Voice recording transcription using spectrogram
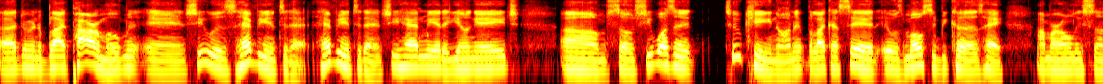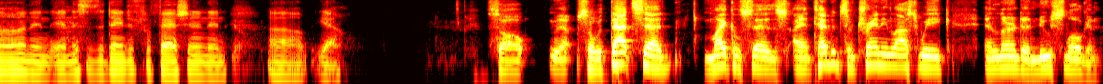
uh, during the Black Power movement, and she was heavy into that, heavy into that. And she had me at a young age, um, so she wasn't too keen on it. But like I said, it was mostly because hey, I'm her only son, and and this is a dangerous profession, and uh, yeah. So yeah. So with that said, Michael says I attended some training last week and learned a new slogan,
